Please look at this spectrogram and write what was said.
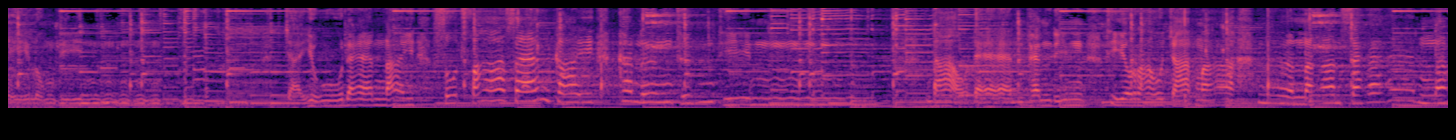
ยลงดิน จะอยู่แดนไหน สุดฟ้าแสนไกลคะนึงถึงถิ่นดาวแดนแผ่นดินที่เราจากมาเนิ่นนานแสนนา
